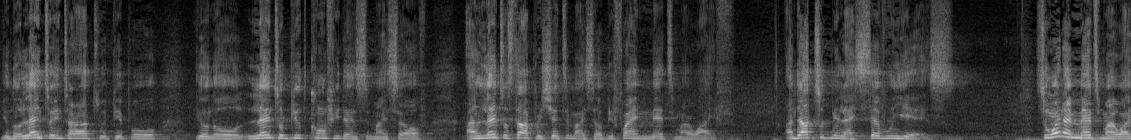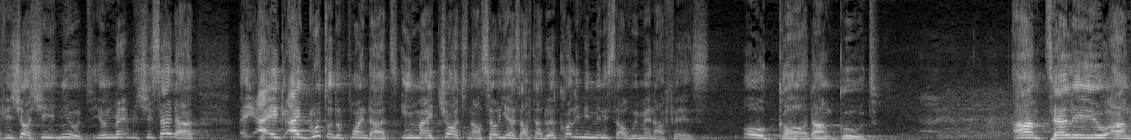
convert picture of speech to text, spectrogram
you know, learn to interact with people, you know, learn to build confidence in myself, and learn to start appreciating myself before I met my wife. And that took me like seven years. So when I met my wife, short, she knew. She said that I, I, grew to the point that in my church now, several years after, they were calling me Minister of Women Affairs. Oh God, I'm good. I'm telling you, I'm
